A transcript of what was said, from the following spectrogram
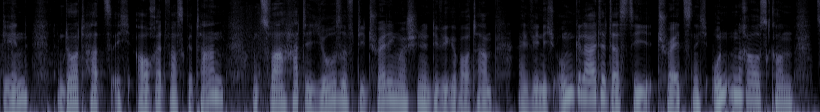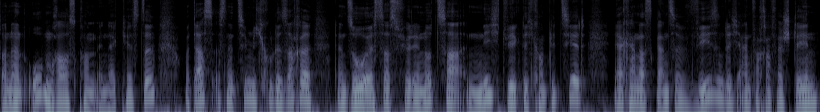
gehen, denn dort hat sich auch etwas getan. Und zwar hatte Josef die Trading-Maschine, die wir gebaut haben, ein wenig umgeleitet, dass die Trades nicht unten rauskommen, sondern oben rauskommen in der Kiste. Und das ist eine ziemlich coole Sache, denn so ist das für den Nutzer nicht wirklich kompliziert. Er kann das Ganze wesentlich einfacher verstehen.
